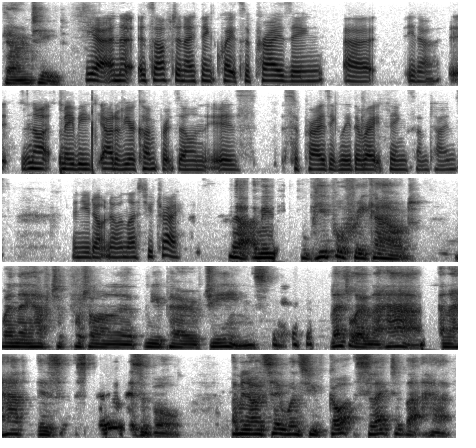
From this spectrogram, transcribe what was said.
guaranteed yeah and it's often i think quite surprising uh, you know not maybe out of your comfort zone is surprisingly the right thing sometimes and you don't know unless you try yeah i mean people freak out when they have to put on a new pair of jeans, let alone a hat. And a hat is so visible. I mean, I would say once you've got selected that hat,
